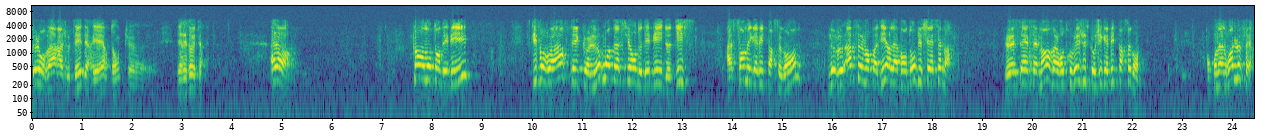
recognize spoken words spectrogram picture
que l'on va rajouter derrière donc euh, les réseaux Ethernet. Alors, quand on monte en débit, ce qu'il faut voir, c'est que l'augmentation de débit de 10 à 100 mégabits par seconde ne veut absolument pas dire l'abandon du CSMA. Le CSMA, on va le retrouver jusqu'au gigabit par seconde. Donc on a le droit de le faire.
